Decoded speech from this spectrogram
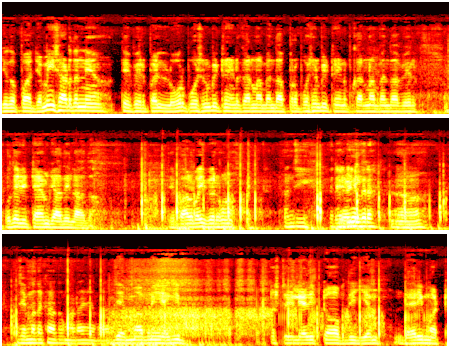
ਜਦੋਂ ਆਪਾਂ ਜਮੀ ਛੱਡ ਦਿੰਨੇ ਆ ਤੇ ਫਿਰ ਪਹਿਲਾਂ ਲੋਅਰ ਪੋਰਸ਼ਨ ਵੀ ਟ੍ਰੇਨ ਕਰਨਾ ਪੈਂਦਾ ਅਪਰ ਪੋਰਸ਼ਨ ਵੀ ਟ੍ਰੇਨ ਕਰਨਾ ਪੈਂਦਾ ਫਿਰ ਉਹਦੇ ਲਈ ਟਾਈਮ ਜ਼ਿਆਦਾ ਲੱਗਦਾ। ਤੇ ਪਾਲ ਬਾਈ ਫਿਰ ਹੁਣ? ਹਾਂਜੀ ਰੈਡੀ ਹੋ ਫਿਰ? ਹਾਂ। ਜਿਮ ਦਿਖਾ ਦੋ ਮਾੜਾ ਜਿਹਾ ਬਾਹਰ। ਜਿਮ ਆਪਣੀ ਹੈਗੀ ਆਸਟ੍ਰੇਲੀਆ ਦੀ ਟੌਪ ਦੀ ਜਿਮ ਡੈਰੀ ਮੱਟ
